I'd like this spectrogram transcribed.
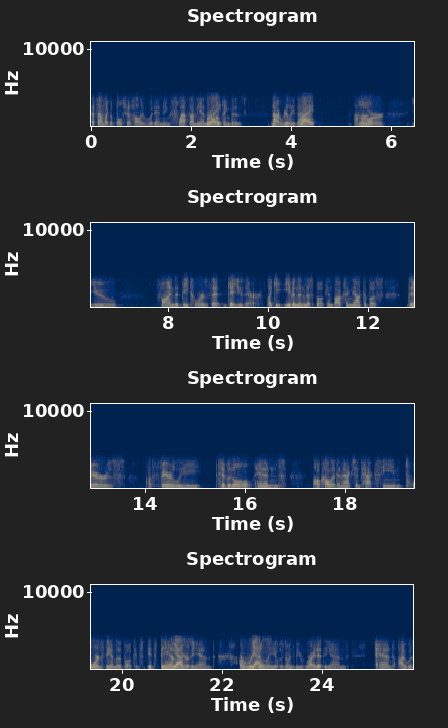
that sounds like a bullshit Hollywood ending slapped on the end Right. of something that is not really that right. Uh-huh. or you find the detours that get you there. Like even in this book, in Boxing the Octopus, there's a fairly pivotal and I'll call it an action-packed scene towards the end of the book. It's it's damn Yes. near the end. Originally, it was going to be right at the end, and I was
